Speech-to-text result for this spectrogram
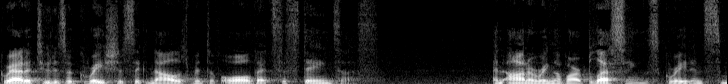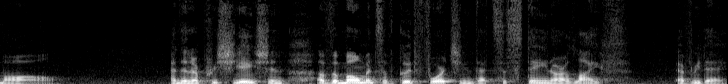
Gratitude is a gracious acknowledgement of all that sustains us, an honoring of our blessings, great and small, and an appreciation of the moments of good fortune that sustain our life every day.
